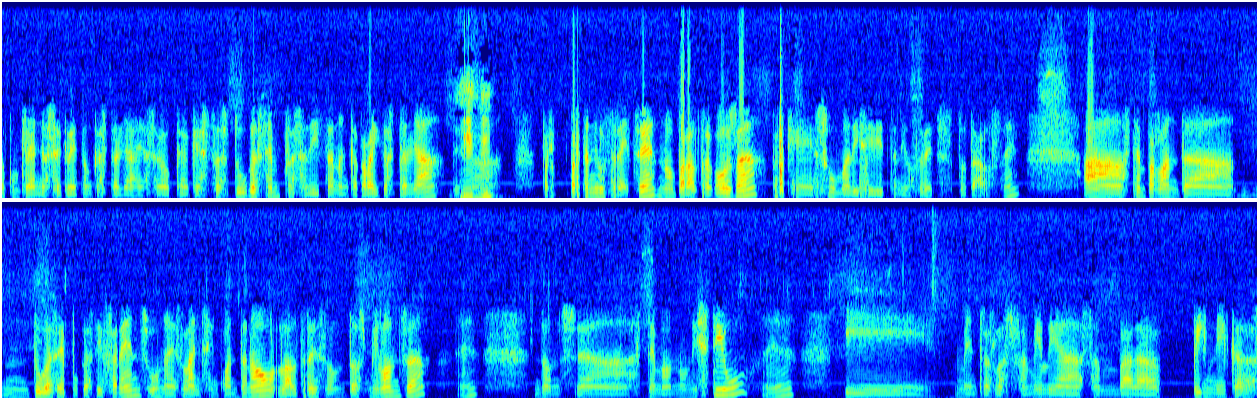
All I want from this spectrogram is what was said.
El cumpleaños secreto en castellà. Ja sabeu que aquestes dues sempre s'editen en català i castellà des de, uh mhm. -huh. per, per tenir els drets, eh? no per altra cosa, perquè Suma ha decidit tenir els drets totals. Eh? Uh, estem parlant de dues èpoques diferents, una és l'any 59, l'altra és el 2011, eh? doncs eh, estem en un estiu eh? i mentre les famílies se'n va de pícnic a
